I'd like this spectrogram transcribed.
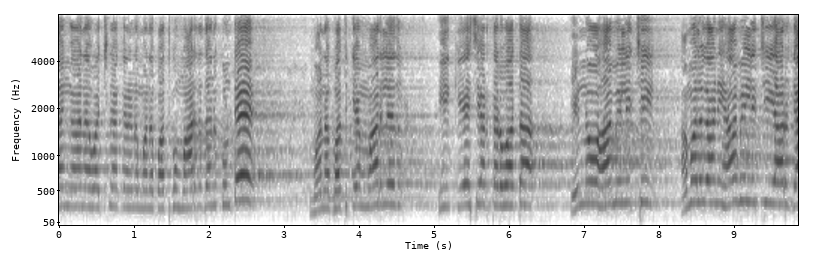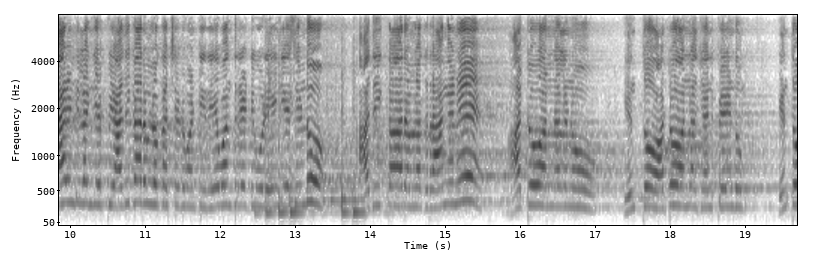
తెలంగాణ వచ్చినాక మన బతుకు మారదనుకుంటే మన బతుకేం మారలేదు. ఈ కేసీఆర్ తర్వాత ఎన్నో హామీలు ఇచ్చి అమలు కాని హామీలు ఇచ్చి ఆరు గ్యారెంటీలు అని చెప్పి అధికారంలోకి వచ్చేటువంటి రేవంత్ రెడ్డి కూడా ఏం చేసిండు? అధికారంలోకి రాగానే ఆటో అన్నలను ఎంతో ఆటో అన్నలు చనిపోయిండు. ఎంతో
